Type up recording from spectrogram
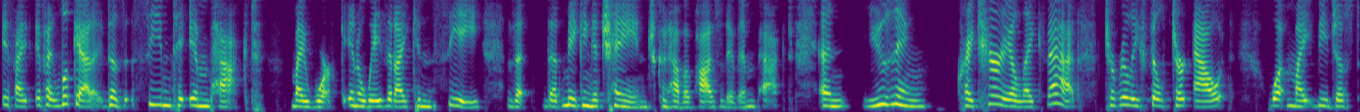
if I if I look at it, does it seem to impact my work in a way that I can see that that making a change could have a positive impact? And using criteria like that to really filter out what might be just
